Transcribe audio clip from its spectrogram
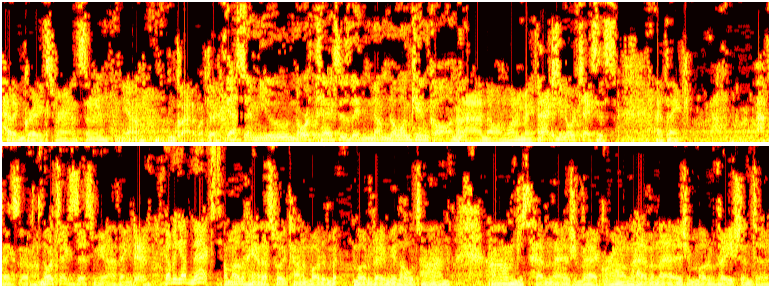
had a great experience. And you know, I'm glad I went there. SMU, North Texas. They no, no one came calling. Huh? Nah, no one wanted me. Actually, North Texas, I think. I think so. North Texas SMU, I think did. Coming up next. On the other hand, that's what kind of motiv- motivated me the whole time. Um, just having that as your background, having that as your motivation to,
